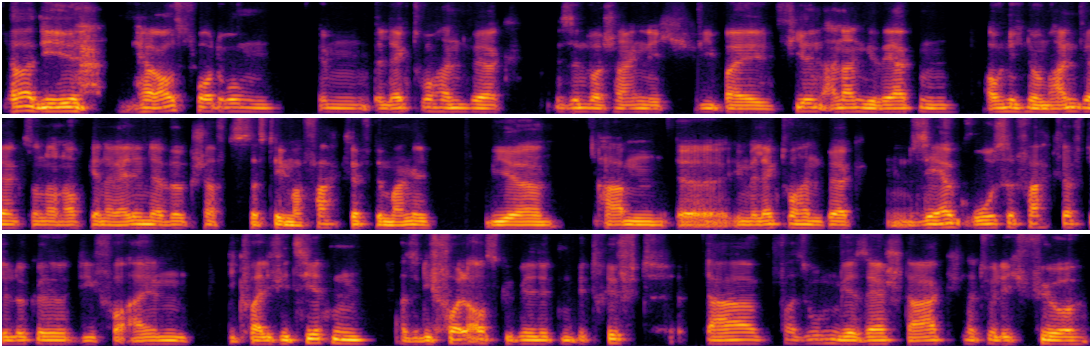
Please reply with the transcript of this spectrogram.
Ja, die Herausforderungen im Elektrohandwerk sind wahrscheinlich wie bei vielen anderen Gewerken, auch nicht nur im Handwerk, sondern auch generell in der Wirtschaft, das Thema Fachkräftemangel. Wir haben äh, im Elektrohandwerk sehr große Fachkräftelücke, die vor allem die Qualifizierten, also die voll ausgebildeten betrifft. Da versuchen wir sehr stark natürlich für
